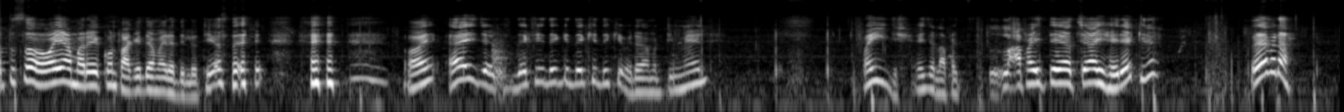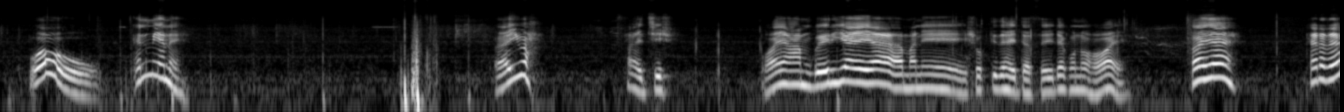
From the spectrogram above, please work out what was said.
অথচ ওই আমার কোন ফাঁকি দিয়ে মাইরে দিল, ঠিক আছে? ওই, এই যে, দেখি দেখি দেখি দেখি এটা আমার টিমমেট ওই যে, এই যে লাফাই, লাফাইতে আছে, আই হেরে কি রে? এ বেটা, ও এনমি এনে। এই বাহ পাইছি ওই আম গইরিয়া ইয়া মানে শক্তি দেখাইতেছে, এটা কোনো হয়? ওই এ কেটে রে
